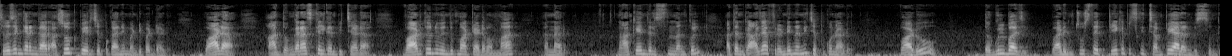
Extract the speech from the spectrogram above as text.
శివశంకరం గారు అశోక్ పేరు చెప్పగానే మండిపడ్డాడు. వాడా ఆ దొంగ రాస్కెల్ కనిపించాడా? వాడితో నువ్వు ఎందుకు మాట్లాడావమ్మా? అన్నారు. నాకేం తెలుస్తుంది అంకుల్? అతను రాజా ఫ్రెండినని చెప్పుకున్నాడు. వాడు దగుల్బాజీ. వాడిని చూస్తే పీక పిసికి చంపేయాలనిపిస్తుంది.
